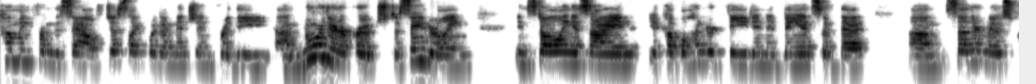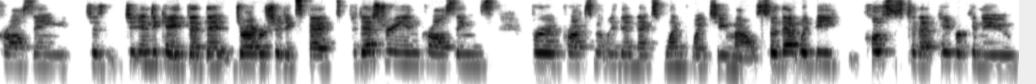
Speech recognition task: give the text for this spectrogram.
coming from the south, just like what I mentioned for the um, northern approach to Sanderling, installing a sign a couple hundred feet in advance of that um, southernmost crossing to, to indicate that the driver should expect pedestrian crossings for approximately the next 1.2 miles. So that would be closest to that paper canoe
